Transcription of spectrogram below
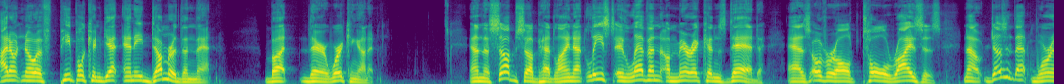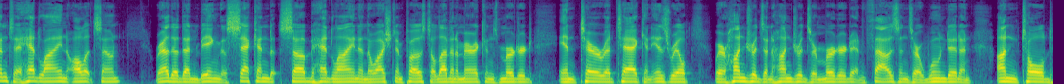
I don't know if people can get any dumber than that, but they're working on it. And the sub sub headline at least 11 Americans dead as overall toll rises. Now, doesn't that warrant a headline all its own? Rather than being the second sub headline in the Washington Post 11 Americans murdered in terror attack in Israel, where hundreds and hundreds are murdered and thousands are wounded and untold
